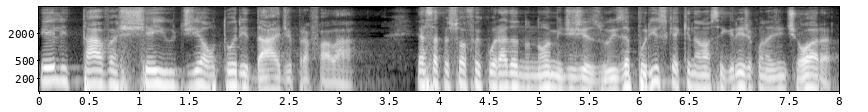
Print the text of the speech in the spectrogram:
ele estava cheio de autoridade para falar. Essa pessoa foi curada no nome de Jesus. É por isso que aqui na nossa igreja, quando a gente ora,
